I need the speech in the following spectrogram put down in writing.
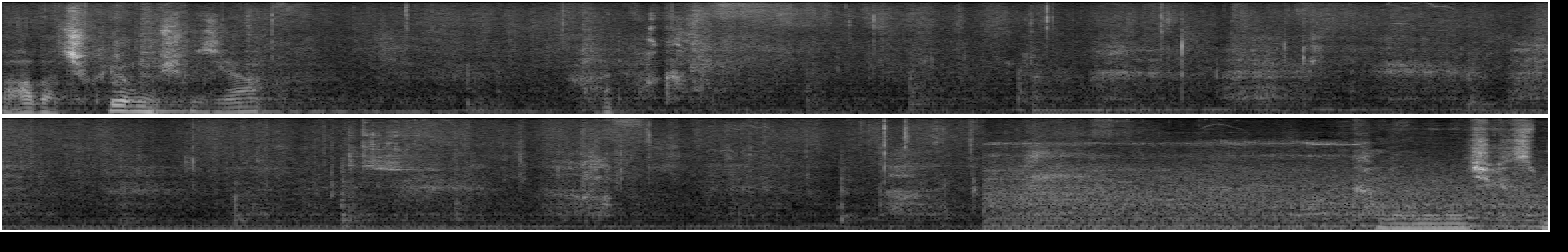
Daha da çıkıyormuşuz ya. Hadi bakalım. İç kısmı.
